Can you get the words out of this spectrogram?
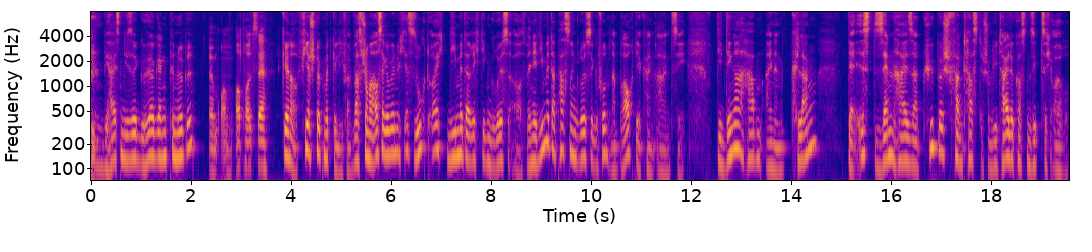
wie heißen diese Gehörgangpenöpel? Ähm, Obholster. Genau, vier Stück mitgeliefert. Was schon mal außergewöhnlich ist, sucht euch die mit der richtigen Größe aus. Wenn ihr die mit der passenden Größe gefunden habt, braucht ihr kein ANC. Die Dinger haben einen Klang, der ist Sennheiser typisch fantastisch und die Teile kosten 70 Euro.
